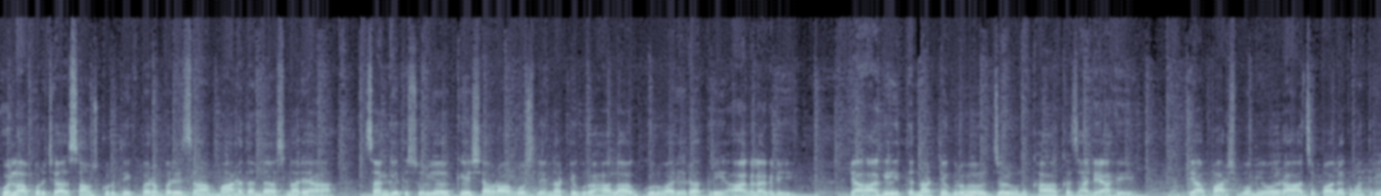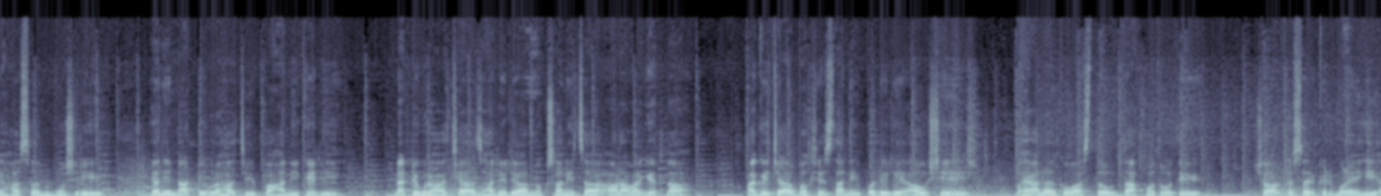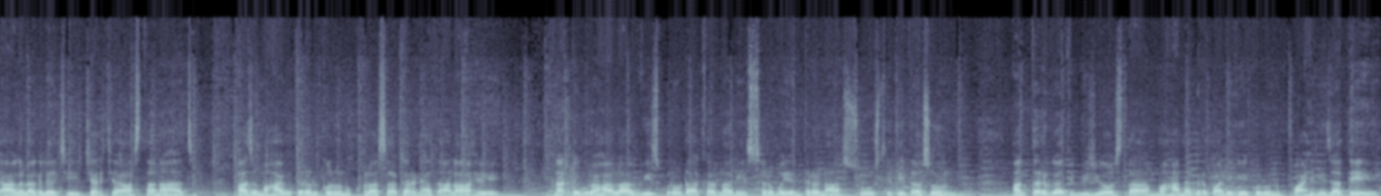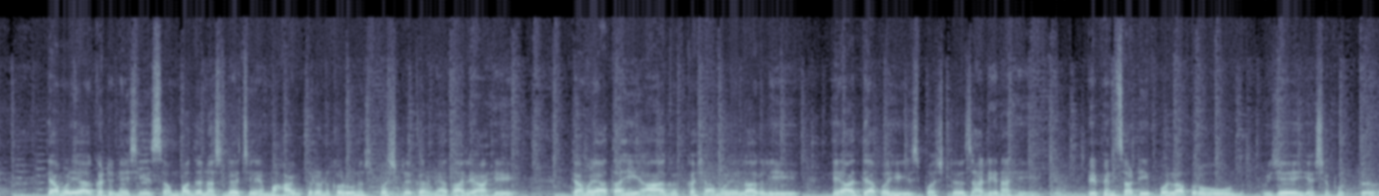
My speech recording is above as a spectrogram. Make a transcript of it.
कोल्हापूरच्या सांस्कृतिक परंपरेचा मानदंड असणाऱ्या संगीत सूर्य केशवराव भोसले नाट्यगृहाला गुरुवारी रात्री आग लागली. या आगीत नाट्यगृह जळून खाक झाले आहे. या पार्श्वभूमीवर आज पालकमंत्री हसन मुश्रीफ यांनी नाट्यगृहाची पाहणी केली. नाट्यगृहाच्या झालेल्या नुकसानीचा आढावा घेतला. आगीच्या बक्षिस्तानी पडलेले अवशेष भयानक वास्तव दाखवत होते. शॉर्ट सर्किटमुळे ही आग लागल्याची चर्चा असतानाच आज महावितरणकडून खुलासा करण्यात आला आहे. नाट्यगृहाला वीज पुरवठा करणारी सर्व यंत्रणा सुस्थितीत असून अंतर्गत वीज व्यवस्था महानगरपालिकेकडून पाहिली जाते. त्यामुळे या घटनेशी संबंध नसल्याचे महावितरणकडून स्पष्ट करण्यात आले आहे. त्यामुळे आता ही आग कशामुळे लागली हे अद्यापही स्पष्ट झाले नाही. पेपेंसाठी कोल्हापूरहून विजय यशपुत्र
